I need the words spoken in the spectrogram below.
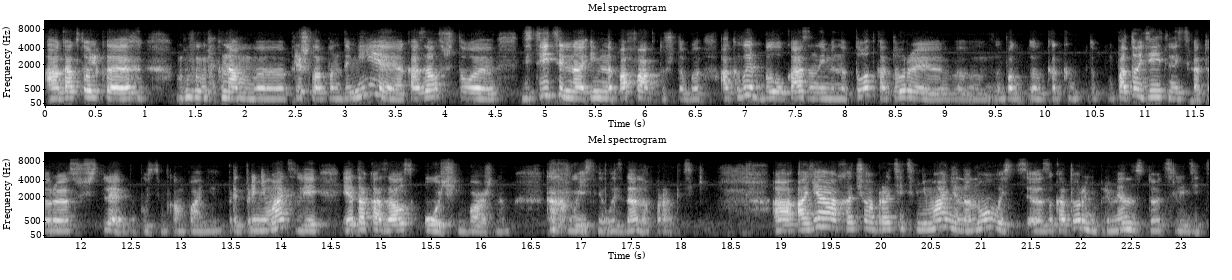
А как только к нам э, пришла пандемия, оказалось, что действительно именно по факту, чтобы АКВЭД был указан именно тот, который э, по, по той деятельности, которую осуществляет, допустим, компания предпринимателей, и это оказалось очень важным, как выяснилось да, на практике. А, а я хочу обратить внимание на новость, э, за которой непременно стоит следить.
